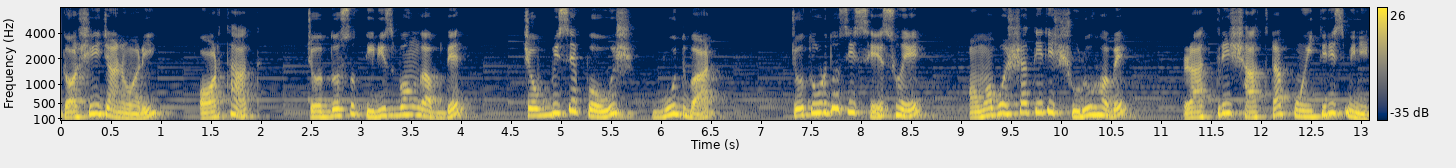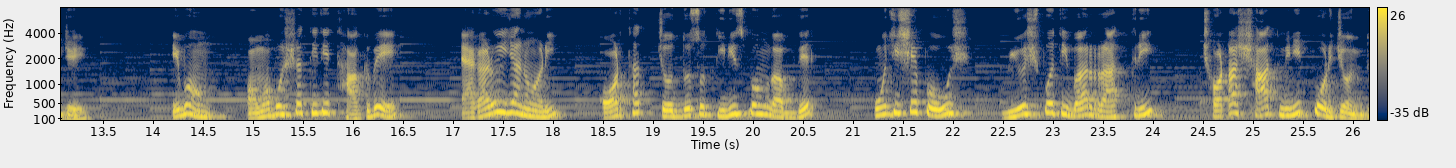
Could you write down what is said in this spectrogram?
দশই জানুয়ারি, অর্থাৎ চোদ্দোশো তিরিশ বঙ্গাব্দের চব্বিশে পৌষ বুধবার চতুর্দশী শেষ হয়ে অমাবস্যা তিথি শুরু হবে রাত্রি সাতটা পঁয়ত্রিশ মিনিটে। এবং অমাবস্যা তিথি থাকবে এগারোই জানুয়ারি, অর্থাৎ চোদ্দোশো তিরিশ বঙ্গাব্দের পঁচিশে পৌষ, বৃহস্পতিবার রাত্রি ছটা সাত মিনিট পর্যন্ত।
